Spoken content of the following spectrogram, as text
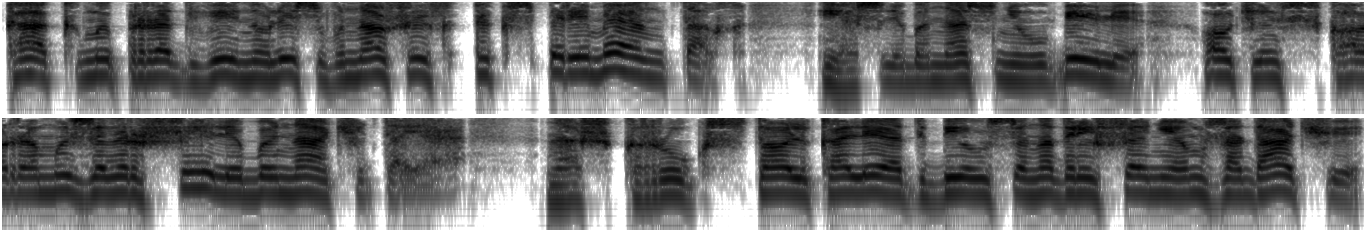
как мы продвинулись в наших экспериментах. Если бы нас не убили, очень скоро мы завершили бы начатое». Наш круг столько лет бился над решением задачи,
